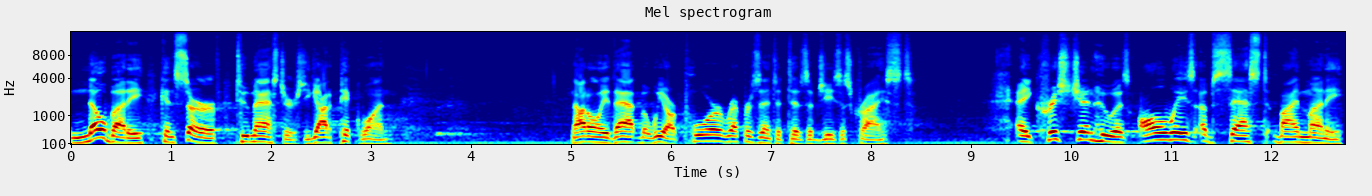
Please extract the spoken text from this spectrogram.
Nobody can serve two masters. You got to pick one. Not only that, but we are poor representatives of Jesus Christ. A Christian who is always obsessed by money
